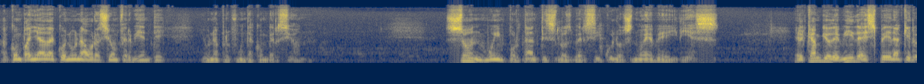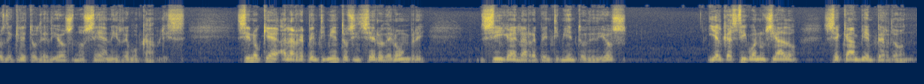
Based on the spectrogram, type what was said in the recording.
acompañada con una oración ferviente y una profunda conversión. Son muy importantes los versículos 9 y 10. El cambio de vida espera que los decretos de Dios no sean irrevocables, sino que al arrepentimiento sincero del hombre siga el arrepentimiento de Dios y el castigo anunciado se cambie en perdón.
